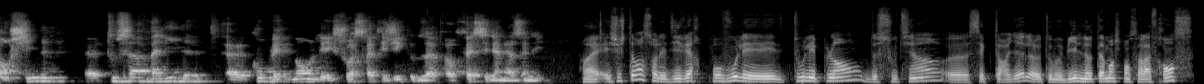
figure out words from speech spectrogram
en Chine, tout ça valide complètement les choix stratégiques que nous avons fait ces dernières années. Ouais, et justement sur les divers, pour vous, tous les plans de soutien euh, sectoriel à l'automobile, notamment je pense à la France,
